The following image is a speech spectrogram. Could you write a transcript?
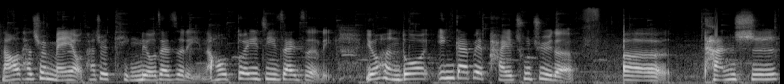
然后它却没有，它却停留在这里，然后堆积在这里，有很多应该被排出去的呃痰湿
